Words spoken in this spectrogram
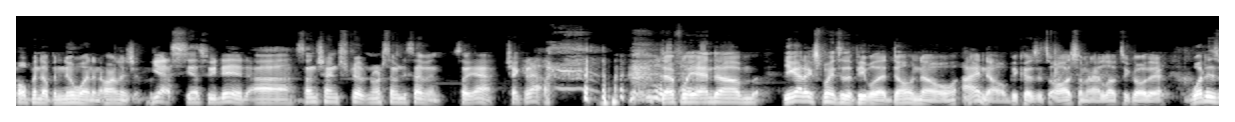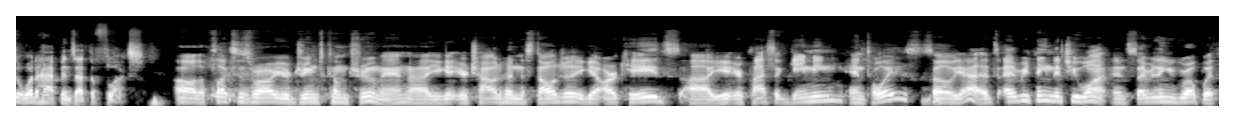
opened up a new one in Harlingen. Yes, yes, we did. Uh, Sunshine Strip, North 77. So yeah, check it out. Definitely. And um, you got to explain to the people that don't know. I know because it's awesome and I love to go there. What is what happens at the Flux? Oh, the Flux is where all your dreams come true, man. Uh, you get your childhood nostalgia, you get arcades, uh, you get your classic gaming and toys. So yeah, it's everything that you want. It's everything you grew up with,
